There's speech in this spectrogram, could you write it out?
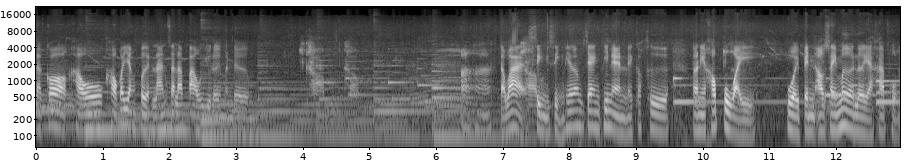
แล้วก็เขาเขาก็ยังเปิดร้านซาลาเปาอยู่เลยเหมือนเดิมครับครับ อ่าฮะแต่ว่าครับ สิ่งสิ่งที่ต้องแจ้งพี่แนนเลยก็คือ ตอนนี้เขาป่วย ป่วยเป็นอัลไซเมอร์เลยอะครับผม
